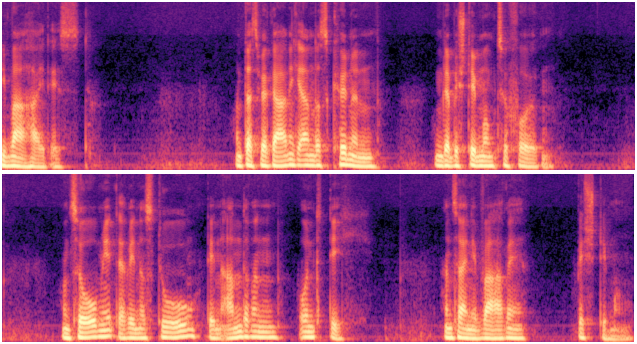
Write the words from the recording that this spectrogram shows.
die Wahrheit ist. Und dass wir gar nicht anders können, um der Bestimmung zu folgen. Und somit erinnerst du den anderen und dich an seine wahre Bestimmung.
